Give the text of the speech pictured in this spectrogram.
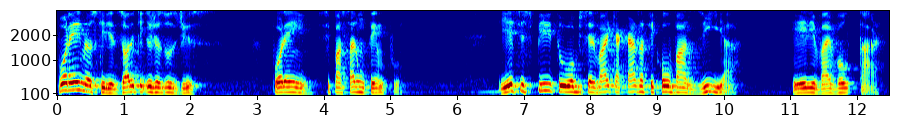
Porém, meus queridos, olha o que, que Jesus diz. Porém, se passar um tempo e esse espírito observar que a casa ficou vazia, ele vai voltar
